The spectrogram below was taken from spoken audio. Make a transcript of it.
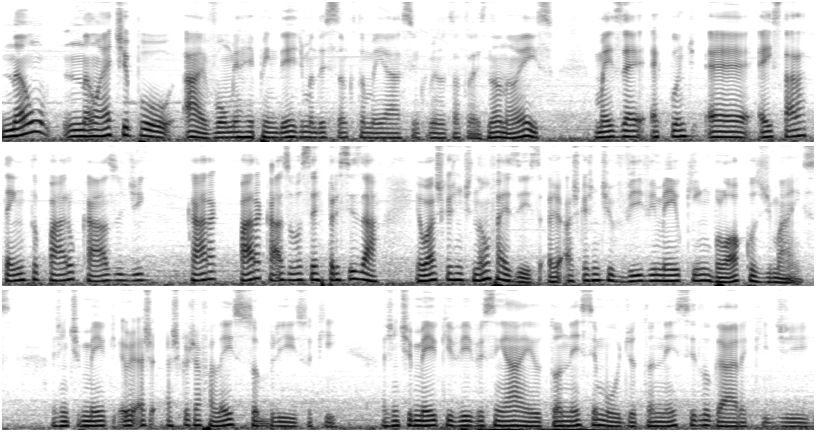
Não, não é tipo, ah, eu vou me arrepender de uma decisão que tomei há cinco minutos atrás. Não, não é isso. Mas é, é, é, é estar atento para o caso de cara, para caso você precisar. Eu acho que a gente não faz isso. Eu acho que a gente vive meio que em blocos demais. A gente meio que. Eu acho, acho que eu já falei sobre isso aqui. A gente meio que vive assim, ah, eu tô nesse mood, eu tô nesse lugar aqui de.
